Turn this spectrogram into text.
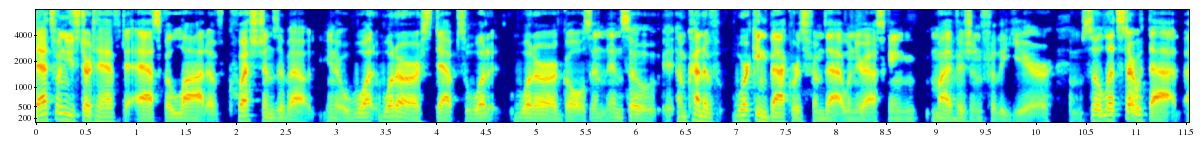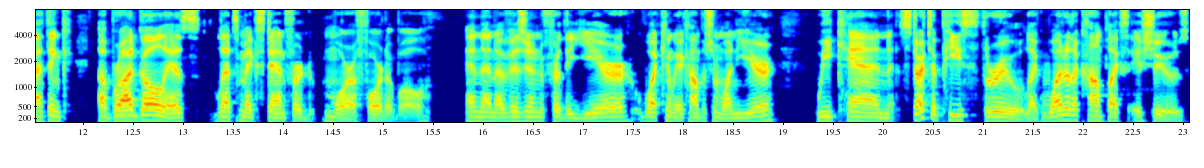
that's when you start to have to ask a lot of questions about you know what what are our steps? What what are our goals? And and so eh, i'm kind of working backwards from that when you're asking my vision for the year. Um, so let's start with that. I think a broad goal is let's make stanford more affordable. And then a vision for the year what can we accomplish in one year? We can start to piece through like what are the complex issues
